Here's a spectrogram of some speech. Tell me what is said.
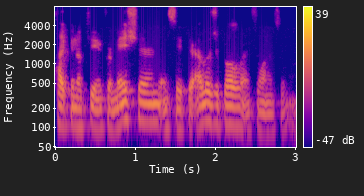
type in a few information and see if they're eligible and so on and so on.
